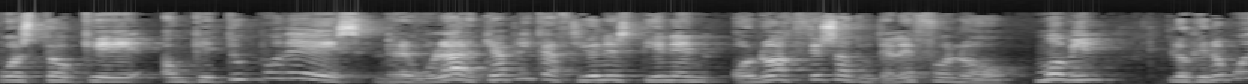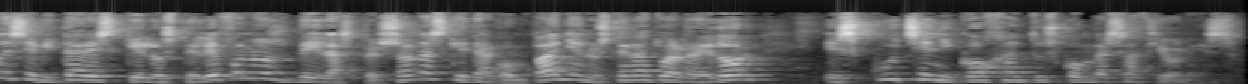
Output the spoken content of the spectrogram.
puesto que aunque tú puedes regular qué aplicaciones tienen o no acceso a tu teléfono móvil, lo que no puedes evitar es que los teléfonos de las personas que te acompañan o estén a tu alrededor escuchen y cojan tus conversaciones.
